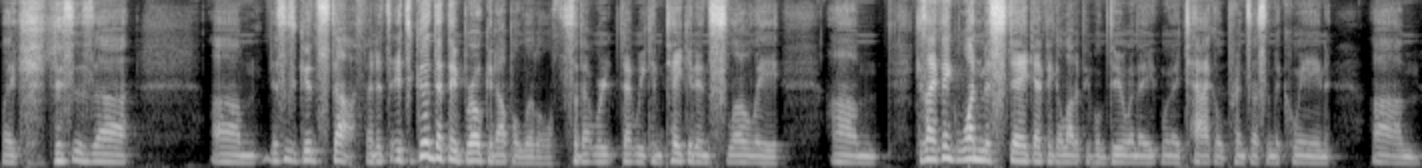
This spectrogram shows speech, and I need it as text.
like this is uh, um, this is good stuff, and it's it's good that they broke it up a little so that we're that we can take it in slowly. Um, because I think one mistake I think a lot of people do when they when they tackle Princess and the Queen um,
